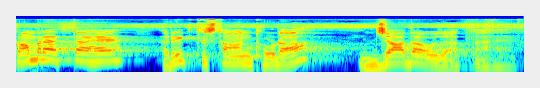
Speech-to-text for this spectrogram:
कम रहता है, रिक्त स्थान थोड़ा ज़्यादा हो जाता है।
